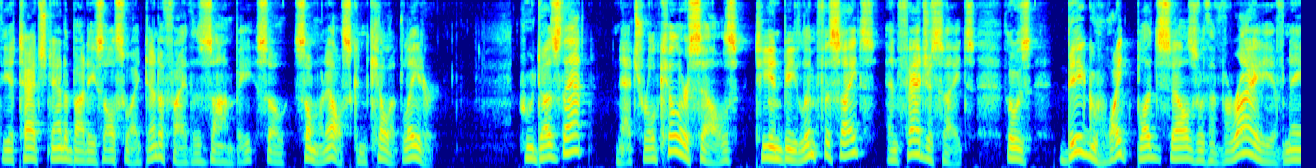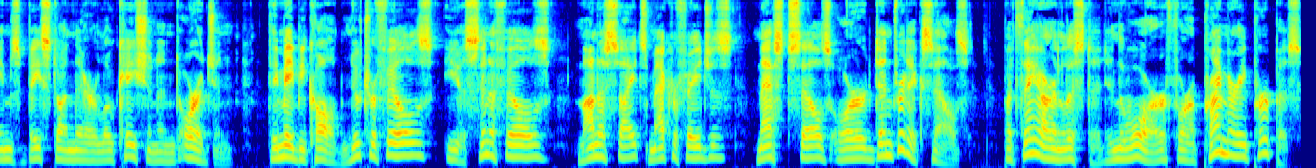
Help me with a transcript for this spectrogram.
The attached antibodies also identify the zombie, so someone else can kill it later. Who does that? Natural killer cells, T and B lymphocytes, and phagocytes, those big white blood cells with a variety of names based on their location and origin. They may be called neutrophils, eosinophils, monocytes, macrophages, mast cells, or dendritic cells. But they are enlisted in the war for a primary purpose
